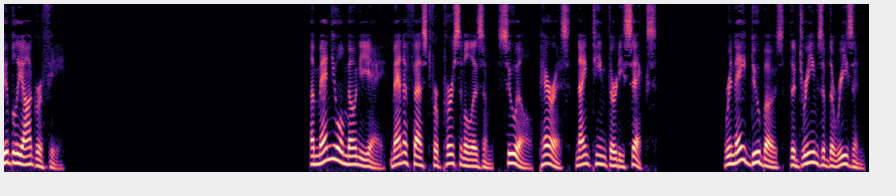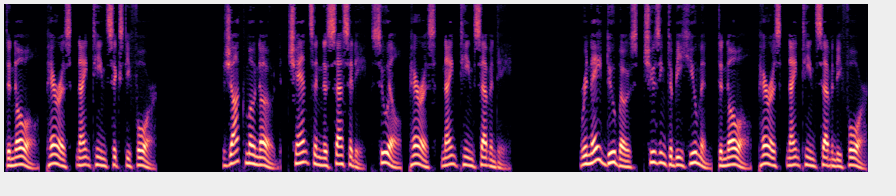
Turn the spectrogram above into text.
Bibliography Emmanuel Mounier, Manifest for Personalism, Seuil, Paris, 1936. René Dubos, The Dreams of the Reason, Denoël, Paris, 1964. Jacques Monod, Chance and Necessity, Seuil, Paris, 1970. René Dubos, Choosing to be Human, Denoël, Paris, 1974.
